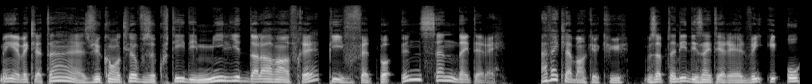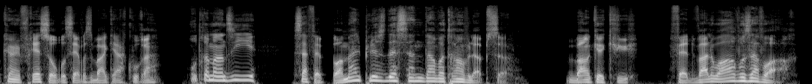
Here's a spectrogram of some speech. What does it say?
Mais avec le temps, ce vieux compte-là vous a coûté des milliers de dollars en frais, puis vous ne faites pas une scène d'intérêt. Avec la Banque Q, vous obtenez des intérêts élevés et aucun frais sur vos services bancaires courants. Autrement dit, ça fait pas mal plus de scènes dans votre enveloppe, ça. Banque Q. Faites valoir vos avoirs.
